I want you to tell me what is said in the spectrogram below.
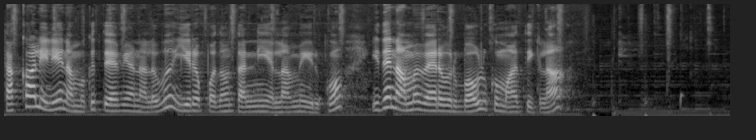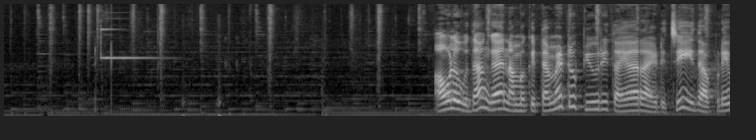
தக்காளியிலே நமக்கு தேவையான அளவு ஈரப்பதம் தண்ணி எல்லாமே இருக்கும். இதை நாம் வேறு ஒரு பவுலுக்கு மாற்றிக்கலாம் அவ்வளவுதாங்க. நமக்கு டொமேட்டோ பியூரி தயாராகிடுச்சு இதை அப்படியே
